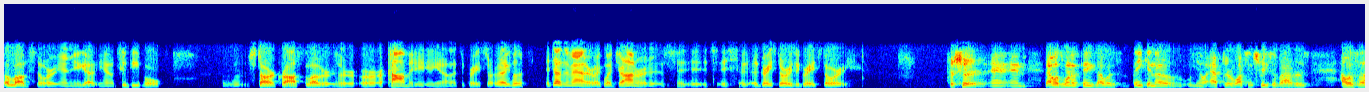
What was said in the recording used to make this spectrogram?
a love story and you got you know two people star-crossed lovers, or or a comedy, you know, that's a great story. Like it doesn't matter like what genre it is. It, it's it's a great story is a great story. For sure, and, and that was one of the things I was thinking of. You know, after watching Street Survivors, I was like,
